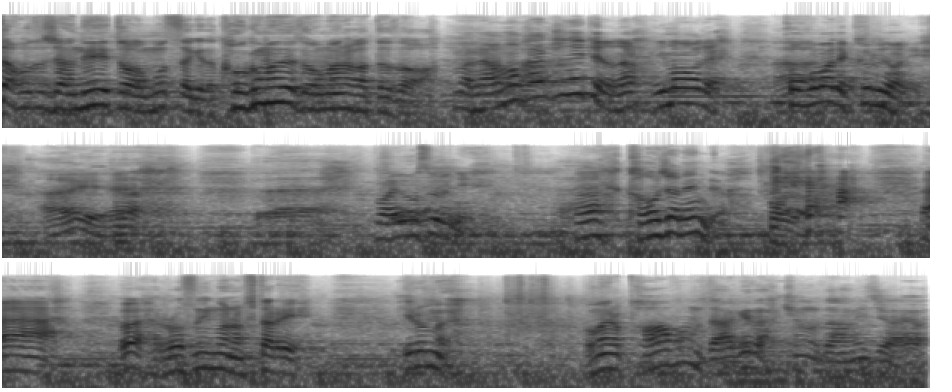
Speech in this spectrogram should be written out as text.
たほどじゃねえとは思ってたけどここまでと思わなかったぞ。まあ何も感じねえけどな今まで。ここまで来るのに。はいまあ要するにあ顔じゃねえんだよ。ああ。おいロスインゴの2人。ヒロムお前のパワーボムだけだ。今日のダメージはよ。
